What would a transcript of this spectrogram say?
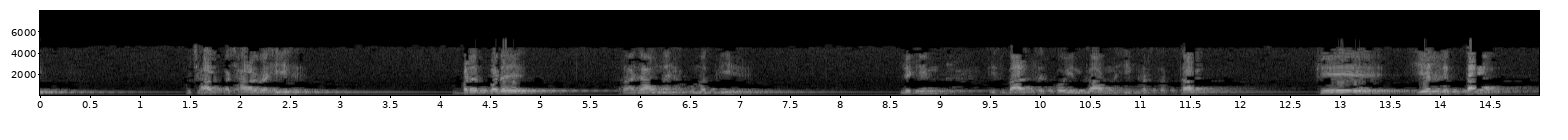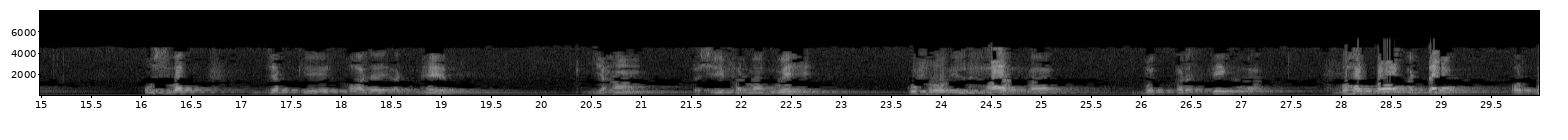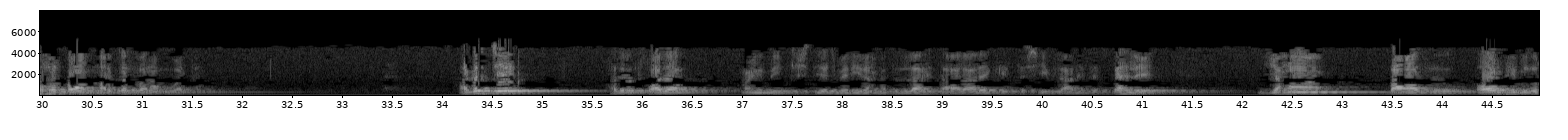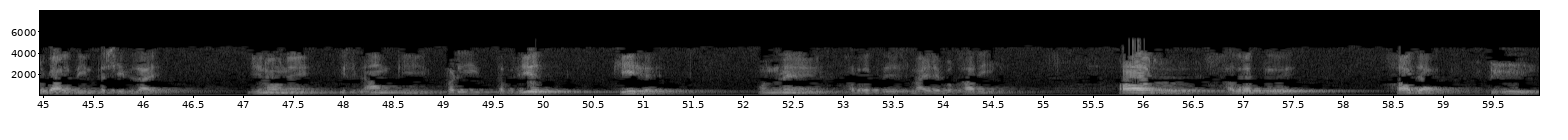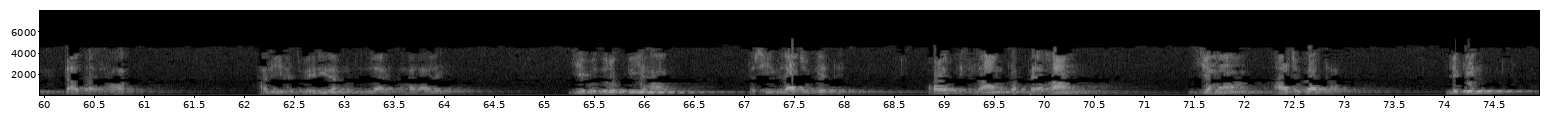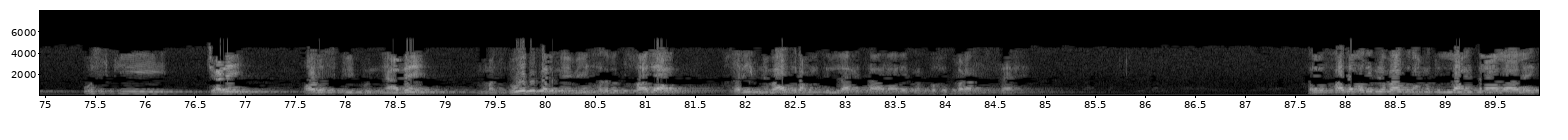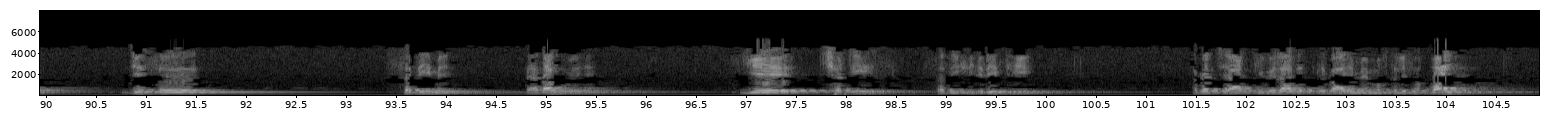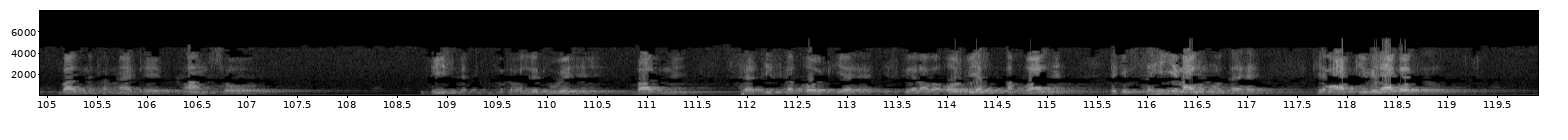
اچھال پچھاڑ رہی ہے۔ بڑے بڑے راجاؤں نے حکومت کی ہے۔ لیکن اس بات سے کوئی انکار نہیں کر سکتا کہ یہ خطہ اس وقت جبکہ خواجہ اجمیر یہاں تشریف فرما ہوئے ہیں، کفر و الحاظ کا، بت پرستی کا بہت بڑا اڈا اور بہت بڑا مرکز بنا ہوا تھا۔ اگرچہ حضرت خواجہ معین الدین چشتی اجمیری رحمت اللہ تعالی علیہ کے تشریف لانے سے پہلے یہاں بعض اور بھی بزرگان دین تشریف لائے جنہوں نے اسلام کی بڑی تبلیغ کی ہے۔ ان میں حضرت اسماعیل بخاری اور حضرت خواجہ داتا صاحب علی حجویری رحمۃ اللہ تعالی علیہ، یہ بزرگ بھی یہاں تشریف لا چکے تھے اور اسلام کا پیغام یہاں آ چکا تھا۔ لیکن اس کی جڑیں اور اس کی بنیادیں مضبوط کرنے میں حضرت خواجہ غریب نواز رحمۃ اللہ تعالی علیہ کا بہت بڑا حصہ ہے۔ حضرت خواجہ غریب نواز رحمۃ اللہ تعالی علیہ جس صدی میں پیدا ہوئے ہیں یہ چھٹی صدی ہجری تھی، اگرچہ آپ کی ولادت کے بارے میں مختلف اقوال ہیں، بعض نے فرمایا کہ پانچ سو بیس میں متولد ہوئے ہیں، بعض نے سینتیس کا قول کیا ہے، اس کے علاوہ اور بھی اقوال ہیں۔ لیکن صحیح یہ معلوم ہوتا ہے کہ آپ کی ولادت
